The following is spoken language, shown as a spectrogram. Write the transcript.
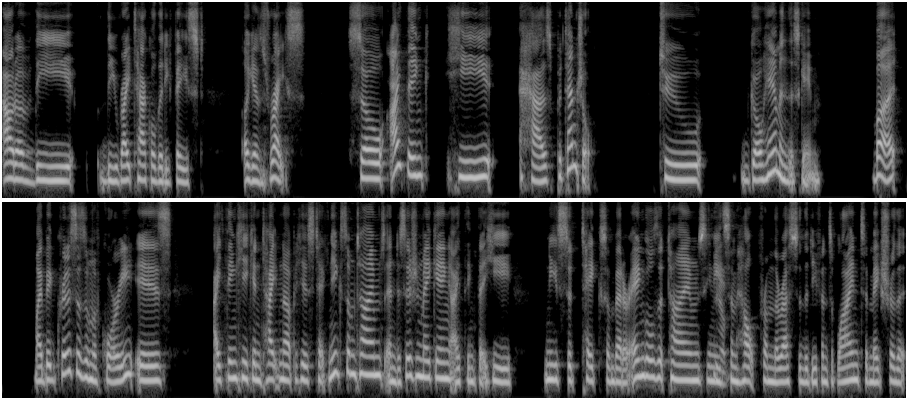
out of the the right tackle that he faced against Rice. So I think he has potential to go ham in this game. But my big criticism of Korey is I think he can tighten up his technique sometimes and decision making. I think that he needs to take some better angles at times. He needs Yep. some help from the rest of the defensive line to make sure that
